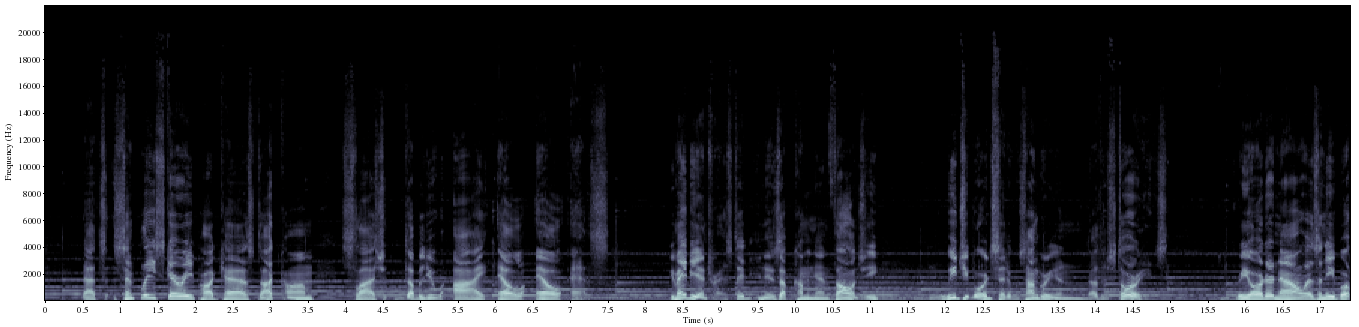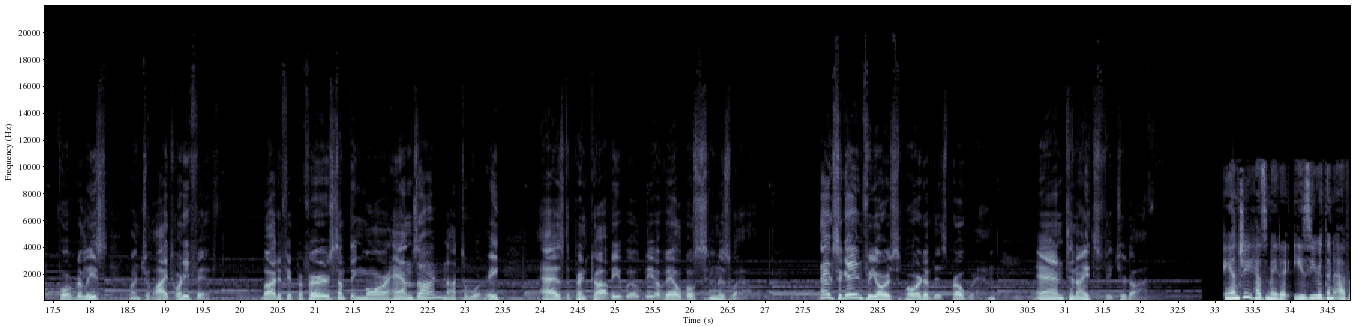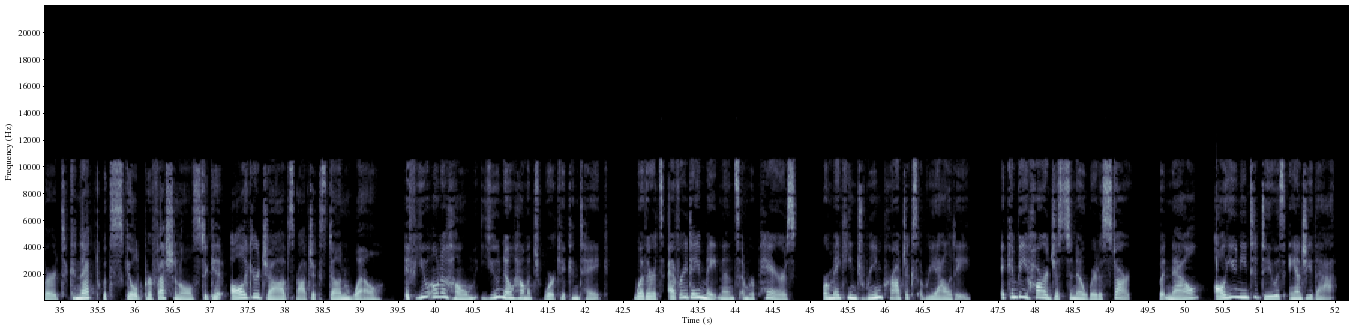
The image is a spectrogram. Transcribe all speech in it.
That's simplyscarypodcast.com slash W-I-L-L-S. You may be interested in his upcoming anthology, The Ouija Board Said It Was Hungry and Other Stories. Pre-order now as an ebook for release on July 25th. But if you prefer something more hands-on, not to worry, as the print copy will be available soon as well. Thanks again for your support of this program and tonight's featured author. Angi has made it easier than ever to connect with skilled professionals to get all your jobs projects done well. If you own a home, you know how much work it can take, whether it's everyday maintenance and repairs or making dream projects a reality. It can be hard just to know where to start, but now all you need to do is Angi that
